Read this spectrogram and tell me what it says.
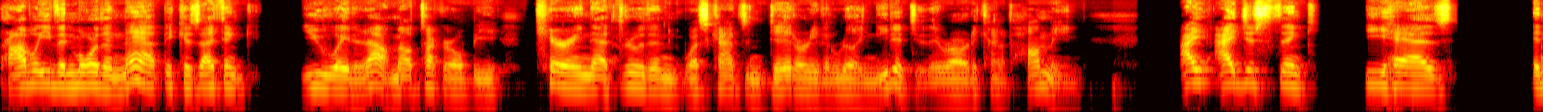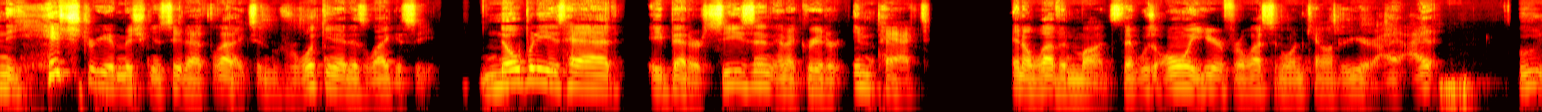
probably even more than that, because I think you laid it out. Mel Tucker will be carrying that through than Wisconsin did or even really needed to. They were already kind of humming. I, I just think he has, in the history of Michigan State athletics, and we're looking at his legacy, nobody has had a better season and a greater impact in 11 months that was only here for less than one calendar year. I, I who,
